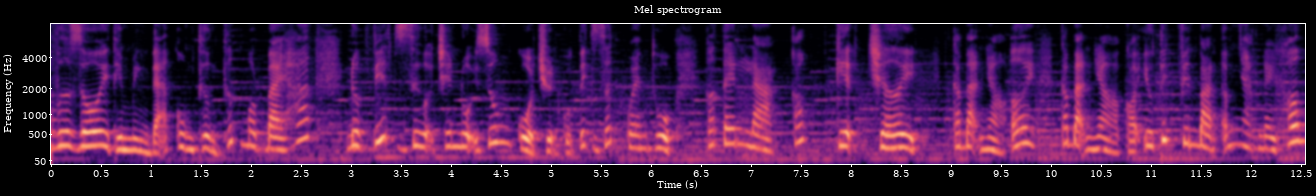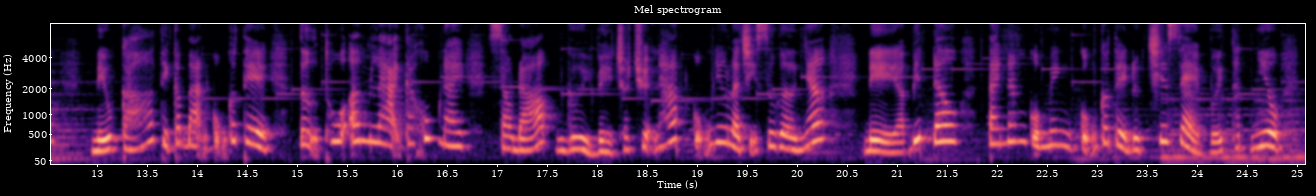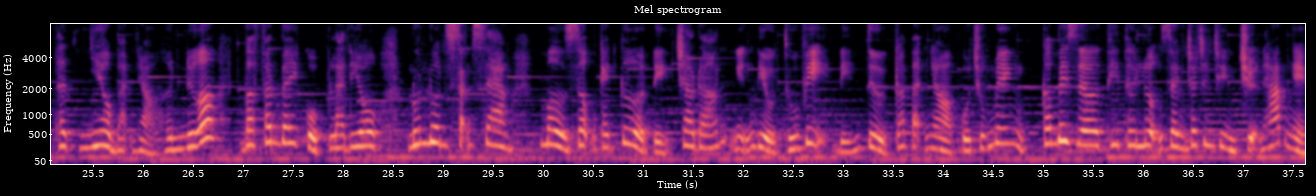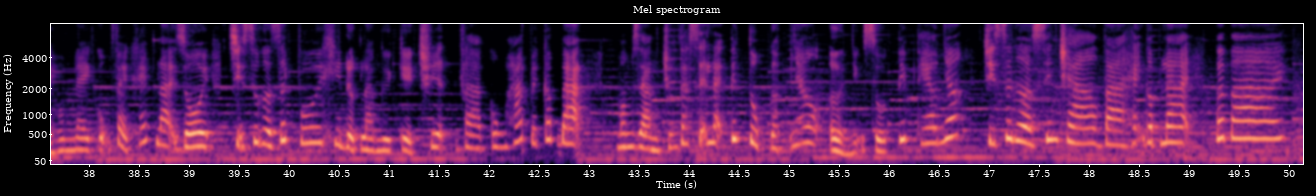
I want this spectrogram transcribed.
Và vừa rồi thì mình đã cùng thưởng thức một bài hát được viết dựa trên nội dung của truyện cổ tích rất quen thuộc có tên là Cóc Kiện Trời. Các bạn nhỏ ơi, các bạn nhỏ có yêu thích phiên bản âm nhạc này không? Nếu có thì các bạn cũng có thể tự thu âm lại ca khúc này, sau đó gửi về cho chuyện hát cũng như là chị Sugar nhé. Để à, biết đâu tài năng của mình cũng có thể được chia sẻ với thật nhiều, thật nhiều bạn nhỏ hơn nữa. Và fanpage của Pladio luôn luôn sẵn sàng mở rộng cái cửa để chào đón những điều thú vị đến từ các bạn nhỏ của chúng mình. Còn bây giờ thì thời lượng dành cho chương trình chuyện hát ngày hôm nay cũng phải khép lại rồi. Chị Sugar rất vui khi được là người kể chuyện và cùng hát với các bạn bạn. Mong rằng chúng ta sẽ lại tiếp tục gặp nhau ở những số tiếp theo nhé. Chị Sugar xin chào và hẹn gặp lại. Bye bye!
